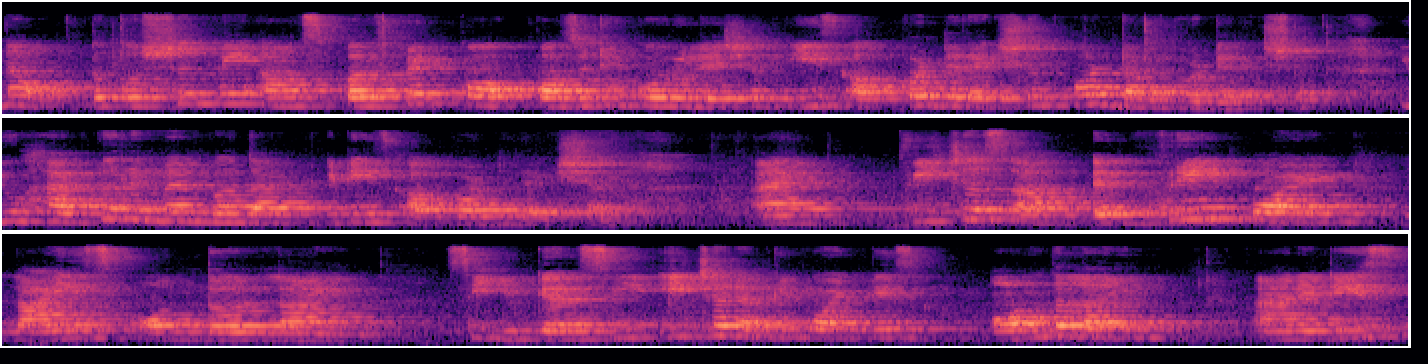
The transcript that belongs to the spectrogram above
Now the question may ask perfect co positive correlation is upward direction or downward direction? You have to remember that it is upward direction and features are every point lies on the line see you can see each and every point is on the line and it is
